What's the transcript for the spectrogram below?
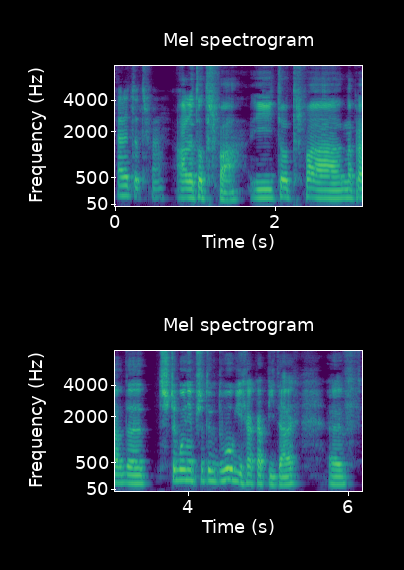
Ale to trwa. Ale to trwa. I to trwa naprawdę, szczególnie przy tych długich akapitach, e, w,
